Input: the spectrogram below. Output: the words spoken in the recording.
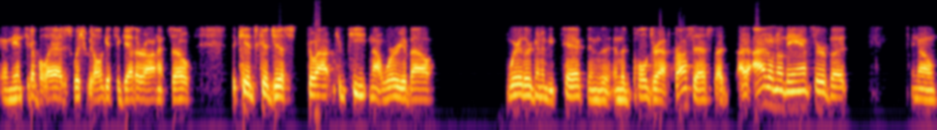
and the NCAA. I just wish we'd all get together on it so the kids could just go out and compete, and not worry about where they're going to be picked and the and the whole draft process. I, I I don't know the answer, but you know,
